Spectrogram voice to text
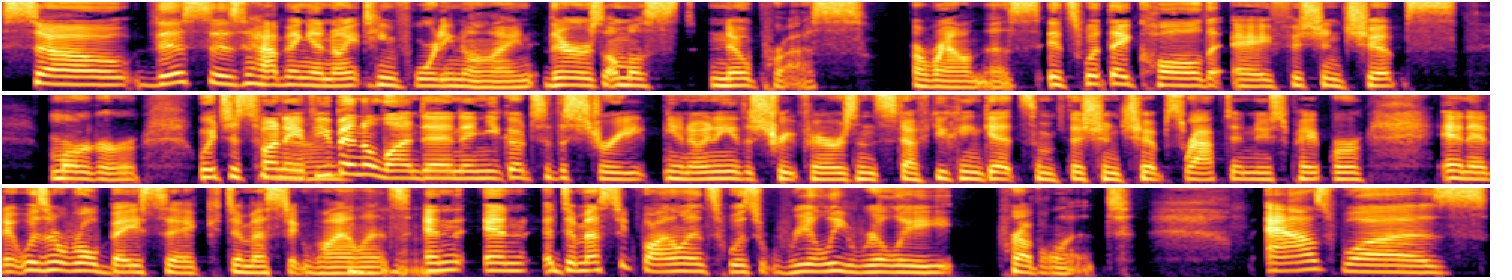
So this is happening in 1949. There's almost no press around this. It's what they called a fish and chips murder, which is funny. Yeah. If you've been to London and you go to the street, you know, any of the street fairs and stuff, you can get some fish and chips wrapped in newspaper in it. It was a real basic domestic violence. Mm-hmm. And, and domestic violence was really, really prevalent, as was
